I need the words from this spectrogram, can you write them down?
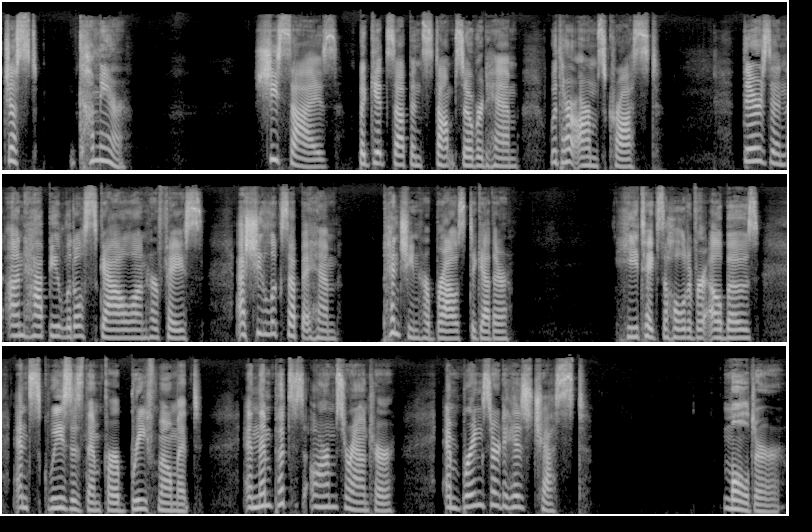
Just come here. She sighs, but gets up and stomps over to him with her arms crossed. There's an unhappy little scowl on her face as she looks up at him, pinching her brows together. He takes a hold of her elbows and squeezes them for a brief moment, and then puts his arms around her and brings her to his chest. Mulder.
